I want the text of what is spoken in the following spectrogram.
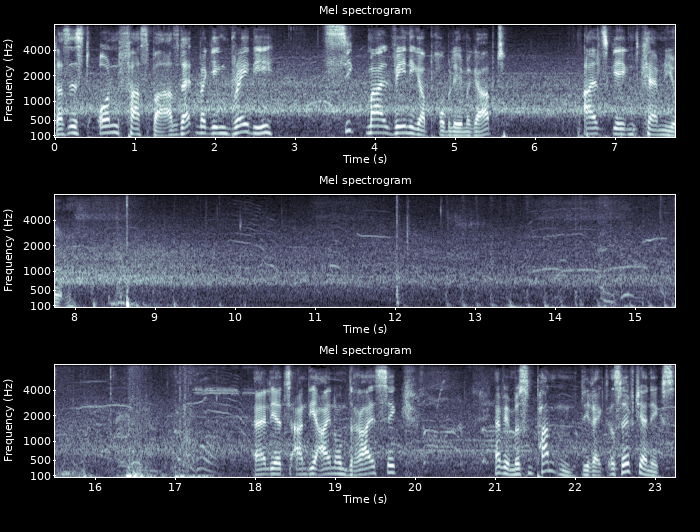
Das ist unfassbar. Also da hätten wir gegen Brady zigmal weniger Probleme gehabt als gegen Cam Newton. Elliott an die 31. Ja, wir müssen panten direkt. Es hilft ja nichts.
